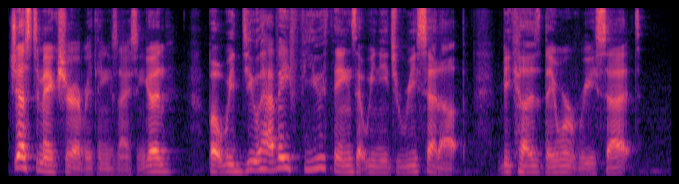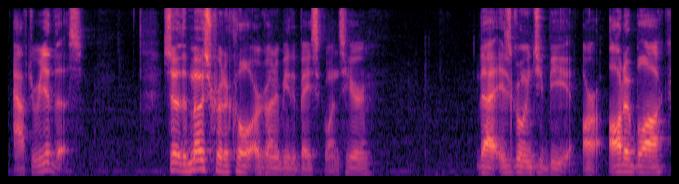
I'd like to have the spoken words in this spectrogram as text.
just to make sure everything's nice and good. But we do have a few things that we need to reset up because they were reset after we did this. So the most critical are going to be the basic ones here that is going to be our auto block,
